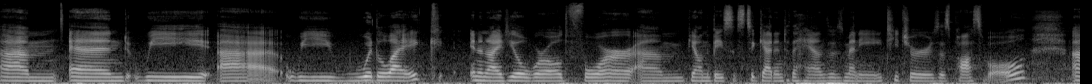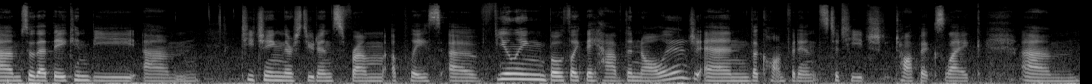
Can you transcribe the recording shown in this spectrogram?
Um, and we uh, we would like, in an ideal world, for um, Beyond the Basics to get into the hands of as many teachers as possible, um, so that they can be um, teaching their students from a place of feeling both like they have the knowledge and the confidence to teach topics like um,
